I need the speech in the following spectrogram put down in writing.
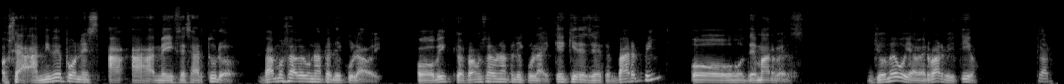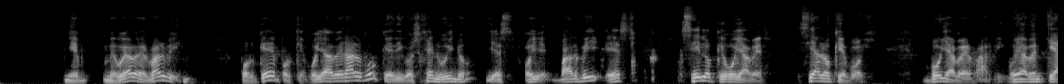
o sea, a mí me pones, a, me dices, Arturo, vamos a ver una película hoy. O Víctor, vamos a ver una película. ¿Y qué quieres ver? ¿Barbie o de Marvels? Yo me voy a ver Barbie, tío. Claro. me voy a ver Barbie. ¿Por qué? Porque voy a ver algo que digo es genuino y es, oye, Barbie es, sé lo que voy a ver, sé a lo que voy. Voy a ver Barbie, voy a ver qué,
